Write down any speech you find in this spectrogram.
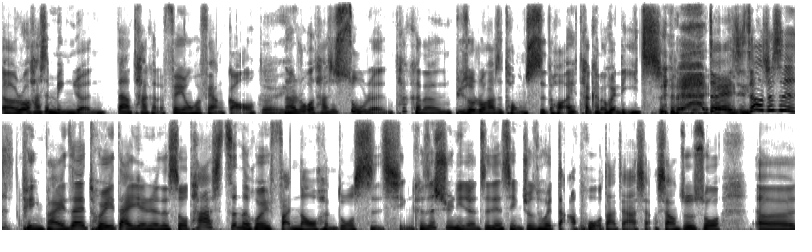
呃，如果他是名人，那他可能费用会非常高。对，然后如果他是素人，他可能，比如说如果他是同事的话，哎，他可能会离职。对，你知道，就是品牌在推代言人的时候，他真的会烦恼很多事情。可是虚拟人这件事情，就是会打破大家想象，就是说，呃，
